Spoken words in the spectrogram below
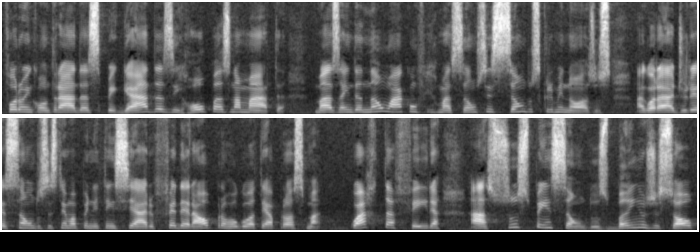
Foram encontradas pegadas e roupas na mata, mas ainda não há confirmação se são dos criminosos. Agora, a direção do Sistema Penitenciário Federal prorrogou até a próxima quarta-feira a suspensão dos banhos de sol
